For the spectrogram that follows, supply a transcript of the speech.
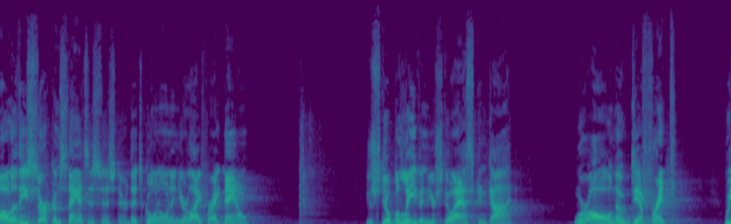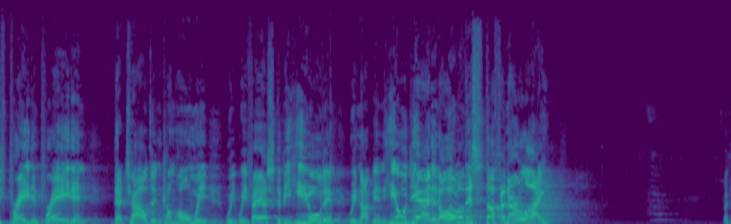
All of these circumstances, sister, that's going on in your life right now, you're still believing, you're still asking God. We're all no different. We've prayed and prayed, and that child didn't come home. We, we, we've asked to be healed, and we've not been healed yet, and all of this stuff in our life. But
